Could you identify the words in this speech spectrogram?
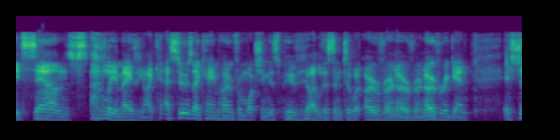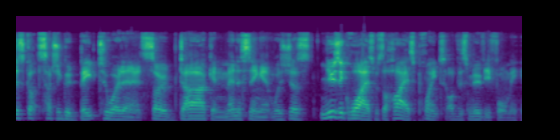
It sounds utterly amazing. I, as soon as I came home from watching this movie, I listened to it over and over and over again it's just got such a good beat to it and it's so dark and menacing. It was just, music wise, was the highest point of this movie for me.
